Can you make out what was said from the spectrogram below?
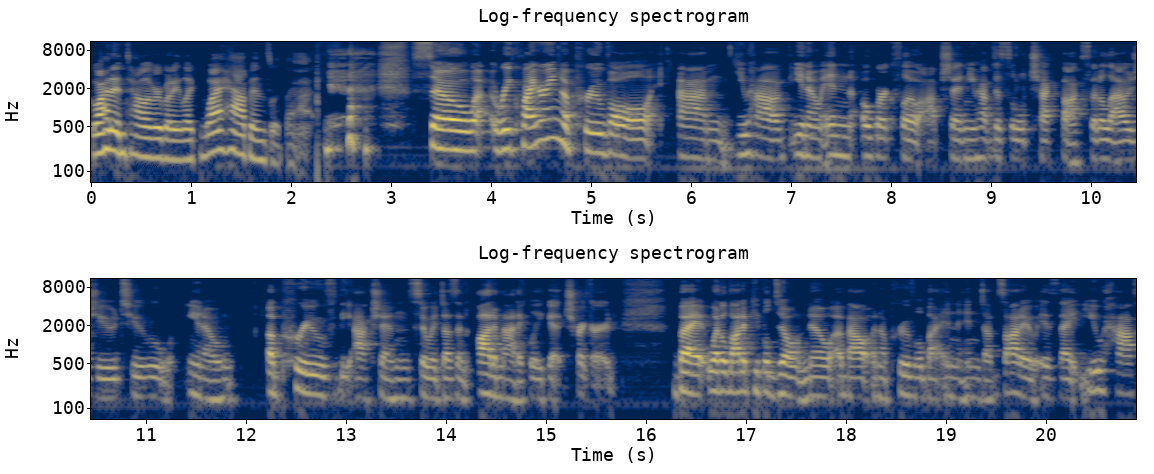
Go ahead and tell everybody like what happens with that. so requiring approval um, you have you know in a workflow option you have this little checkbox that allows you to you know approve the action so it doesn't automatically get triggered. But what a lot of people don't know about an approval button in dubsado is that you have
